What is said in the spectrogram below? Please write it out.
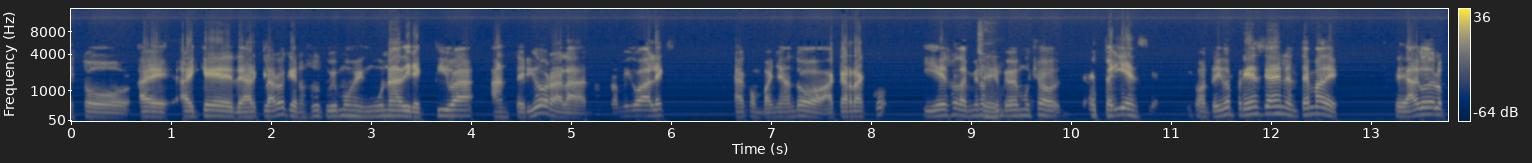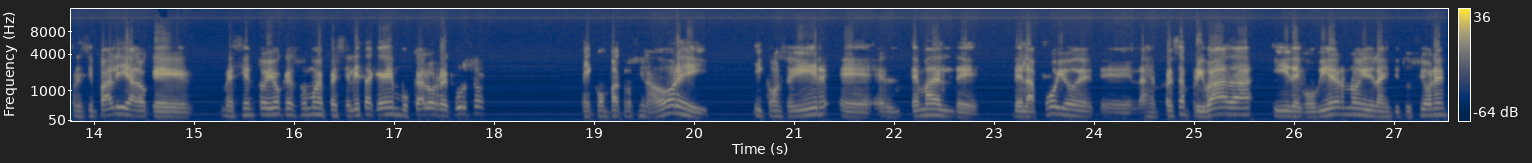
esto hay, que dejar claro que nosotros tuvimos en una directiva anterior a la nuestro amigo Alex acompañando a Carrasco y eso también nos sirvió de mucha experiencia. Y cuando te digo experiencia es en el tema de, algo de lo principal y a lo que me siento yo que somos especialistas, que es en buscar los recursos eh, con patrocinadores y, conseguir eh, el tema del, del apoyo de, de, las empresas privadas y de gobierno y de las instituciones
